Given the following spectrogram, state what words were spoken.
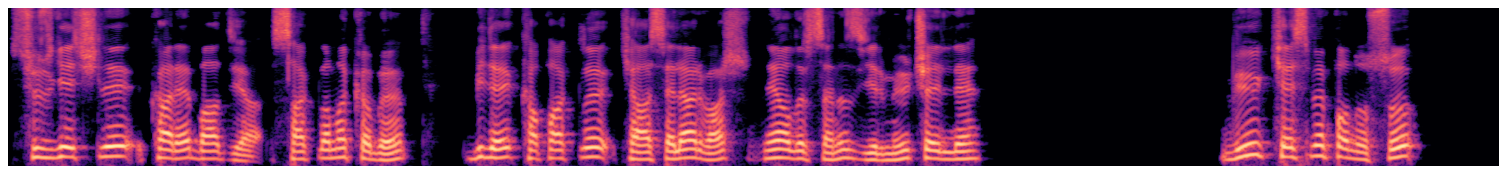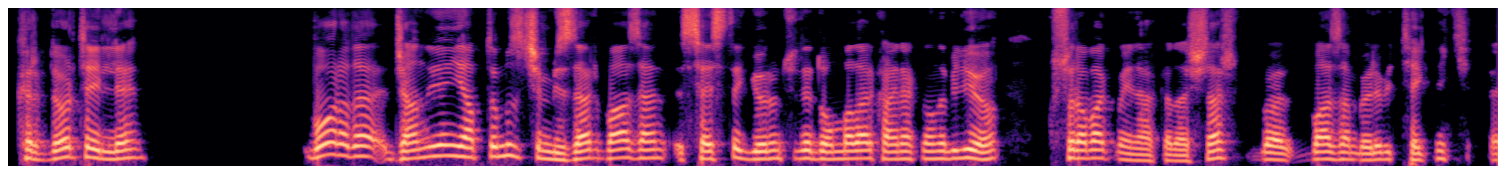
Süzgeçli kare badya, saklama kabı, bir de kapaklı kaseler var. Ne alırsanız 23.50. Büyük kesme panosu 44.50. Bu arada canlı yayın yaptığımız için bizler bazen seste, görüntüde donmalar kaynaklanabiliyor. Kusura bakmayın arkadaşlar. Böyle, bazen böyle bir teknik e,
